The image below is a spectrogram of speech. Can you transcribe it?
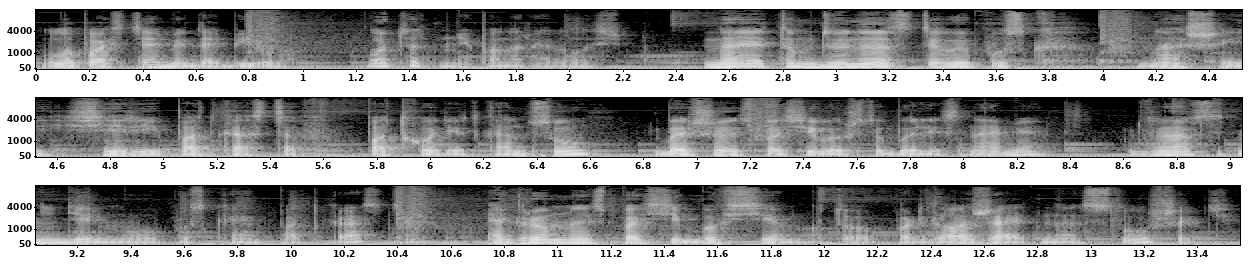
лопастями добил. Вот это мне понравилось. На этом 12 выпуск нашей серии подкастов подходит к концу. Большое спасибо, что были с нами. 12 недель мы выпускаем подкасты. И огромное спасибо всем, кто продолжает нас слушать,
